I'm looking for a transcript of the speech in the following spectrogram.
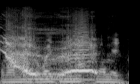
and I'm away from knowledge.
